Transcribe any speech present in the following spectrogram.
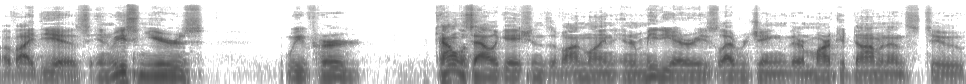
of ideas. In recent years, we've heard countless allegations of online intermediaries leveraging their market dominance to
